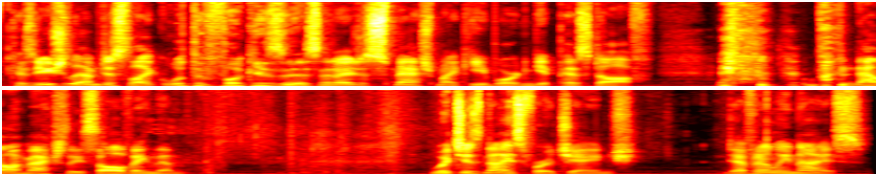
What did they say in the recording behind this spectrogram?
Because usually I'm just like, what the fuck is this? And I just smash my keyboard and get pissed off. but now I'm actually solving them. Which is nice for a change. Definitely nice.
